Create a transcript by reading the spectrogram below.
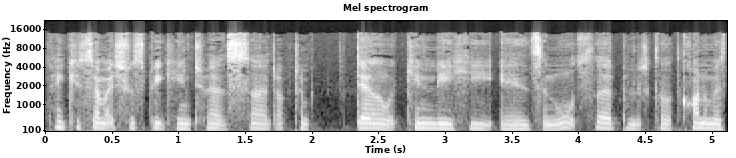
Thank you so much for speaking to us, uh, Dr. Dale McKinley. He is an author, political economist.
